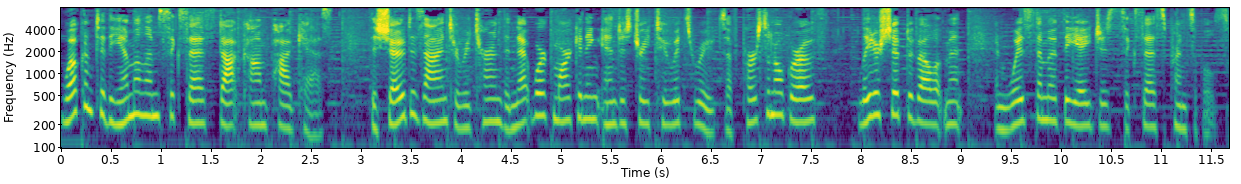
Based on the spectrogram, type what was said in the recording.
Welcome to the MLMSuccess.com podcast, the show designed to return the network marketing industry to its roots of personal growth leadership development, and wisdom of the ages success principles.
